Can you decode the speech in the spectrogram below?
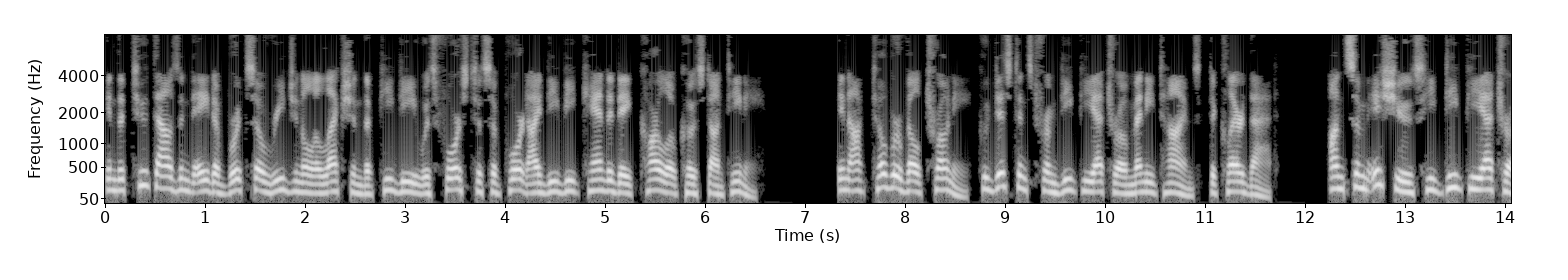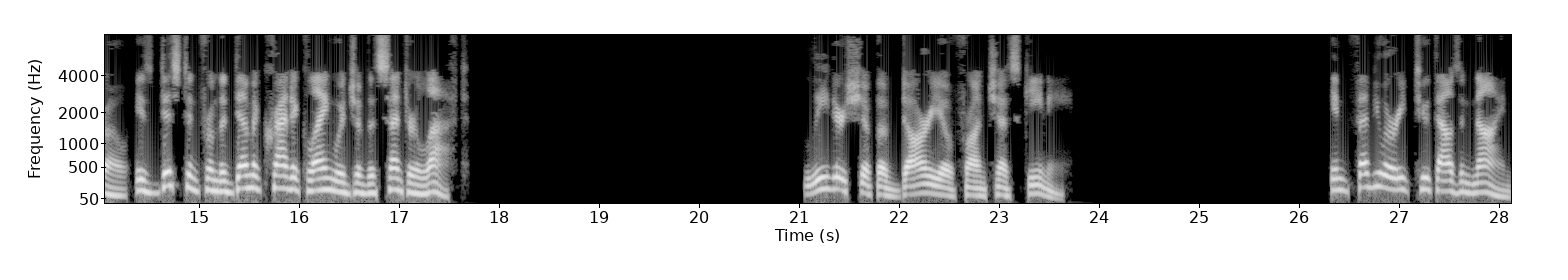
In the 2008 Abruzzo regional election the PD was forced to support IDV candidate Carlo Costantini. In October Veltroni, who distanced from Di Pietro many times, declared that on some issues he Di Pietro, is distant from the democratic language of the center-left. Leadership of Dario Franceschini in February 2009,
